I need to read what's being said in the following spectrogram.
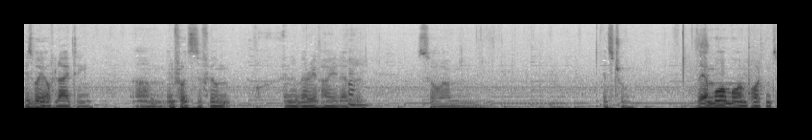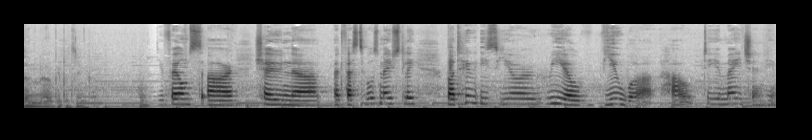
his way of lighting um, influences the film in a very high level. Mhm. So um, it's true. They are more and more important than uh, people think. Your films are shown uh, at festivals mostly, but who is your real viewer? How do you imagine him?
